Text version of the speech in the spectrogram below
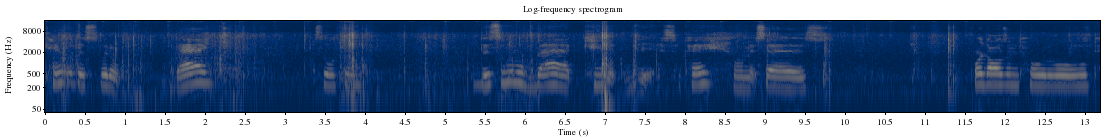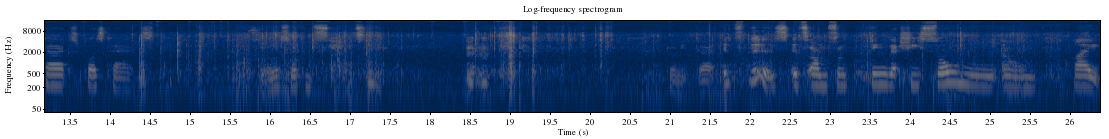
came with this little bag. This little thing. This little bag came with this, okay? Um, it says four dollars in total, tax plus tax. So let's look inside. Let's see. Don't need that. It's this. It's um something that she sold me um like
